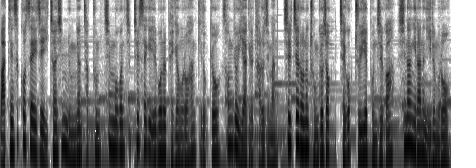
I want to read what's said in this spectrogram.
마틴 스코세이지의 2016년 작품 침묵은 17세기 일본을 배경으로 한 기독교 선교 이야기를 다루지만 실제로는 종교적 제국주의의 본질과 신앙이라는 이름으로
